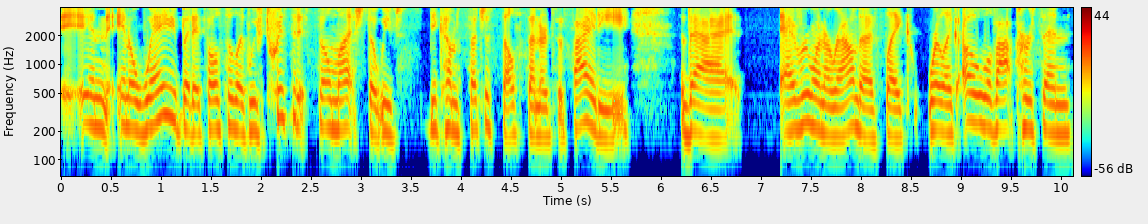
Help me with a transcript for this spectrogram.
in in a way but it's also like we've twisted it so much that we've become such a self-centered society that everyone around us like we're like oh well that person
